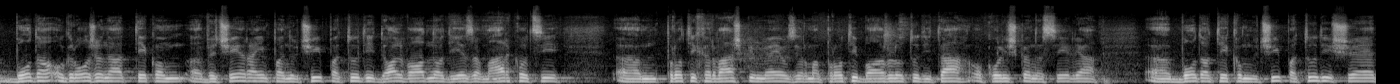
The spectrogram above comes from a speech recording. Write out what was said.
bodo ogrožena tekom uh, večera in pa noči, pa tudi dol vodno od jeza Markovci um, proti Hrvaški meji oziroma proti Borlu, tudi ta okoliška naselja uh, bodo tekom noči, pa tudi še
